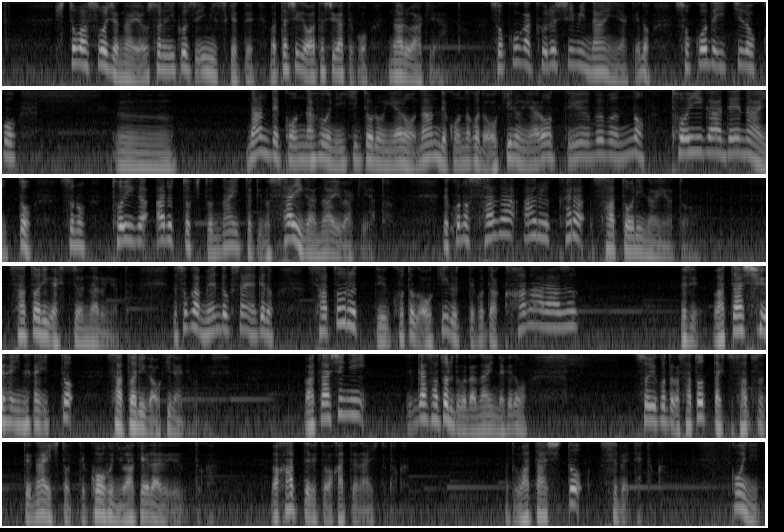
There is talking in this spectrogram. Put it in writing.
人はそうじゃないよ。それにいくつ意味つけて私が私がってこうなるわけやと。そこが苦しみなんやけどそこで一度こううんなんでこんな風に生きとるんやろう？なんでこんなこと起きるんやろうっていう部分の問いが出ないとその問いがある時とない時の差異がないわけやと。でこの差があるから悟りなんやと。悟りが必要になるんやと。そこは面倒くさいんやけど悟るっていうことが起きるってことは必ず要するに私がいないと悟りが起きないってことです私にが悟るってことはないんだけどもそういうことが悟った人悟ってない人ってこういうふうに分けられるとか分かってる人分かってない人とかあと私と全てとかこういうふうに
